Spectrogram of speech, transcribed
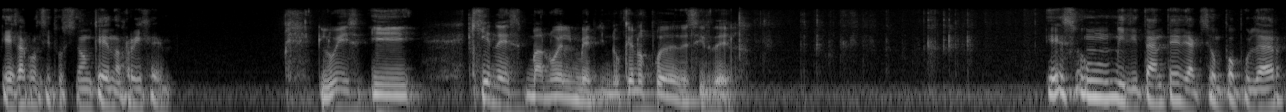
es la Constitución que nos rige. Luis, ¿y quién es Manuel Merino? ¿Qué nos puede decir de él? Es un militante de Acción Popular,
